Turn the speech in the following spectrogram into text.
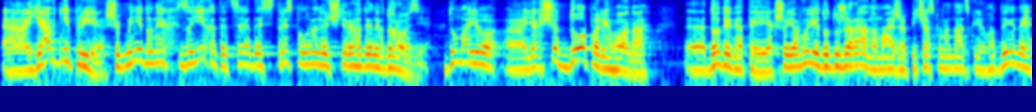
Е, Я в Дніпрі, щоб мені до них заїхати, це десь 3,5-4 години в дорозі. Думаю, е, якщо до полігона до 9, якщо я виїду дуже рано, майже під час комендантської години,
